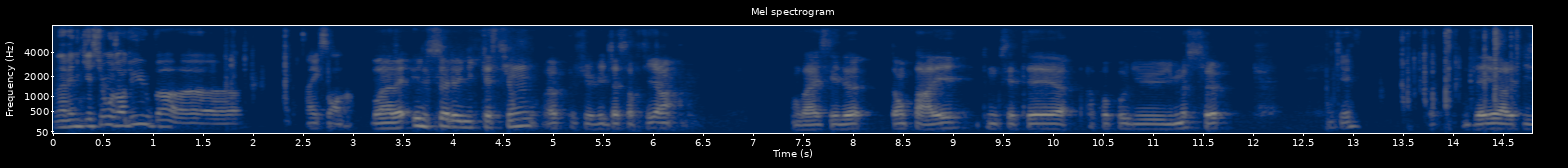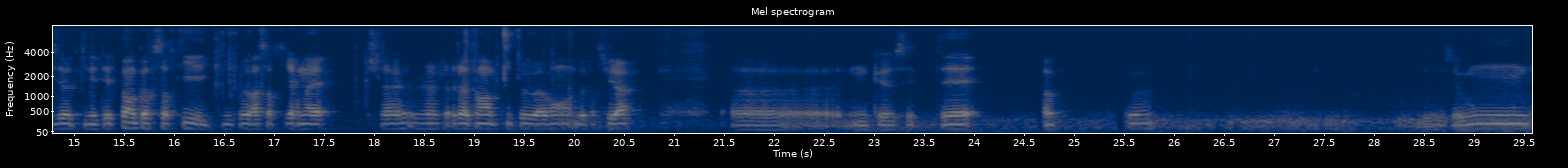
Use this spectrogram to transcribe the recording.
On avait une question aujourd'hui ou pas Alexandre? Bon, on avait une seule et unique question. Hop, je vais vite la sortir. On va essayer de d'en parler. Donc, c'était à propos du, muscle. Ok. D'ailleurs, l'épisode qui n'était pas encore sorti et qu'il faudra sortir, mais j'attends un petit peu avant de faire celui-là. Euh, donc, euh, c'était. Hop. Deux secondes.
